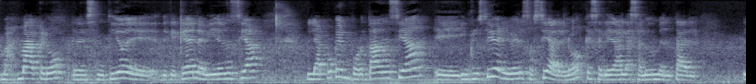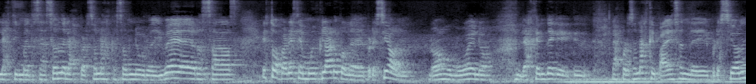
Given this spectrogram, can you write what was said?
más macro, en el sentido de, de que queda en evidencia la poca importancia, eh, inclusive a nivel social, ¿no? que se le da a la salud mental. La estigmatización de las personas que son neurodiversas. Esto aparece muy claro con la depresión, ¿no? Como bueno, la gente que, las personas que padecen de depresión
